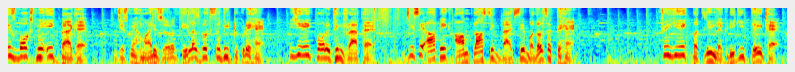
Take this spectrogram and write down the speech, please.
इस बॉक्स में एक बैग है, जिसमें हमारी ज़रूरत के लगभग सभी टुकड़े हैं। ये एक पॉलिथीन रैप है, जिसे आप एक आम प्लास्टिक बैग से बदल सकते हैं। फिर ये एक पतली लकड़ी की प्लेट है।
